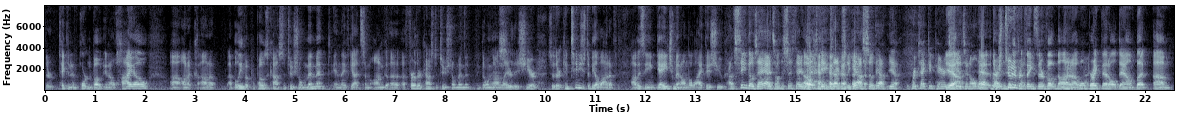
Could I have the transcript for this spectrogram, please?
they're taking an important vote in Ohio uh, on a on a I believe a proposed constitutional amendment, and they've got some on uh, a further constitutional amendment going on later this year. So there continues to be a lot of obviously engagement on the life issue. I've seen those ads on the Cincinnati oh. Reds games actually. Yeah, so that yeah, protecting parents, yeah. kids, and all that. Yeah, there's right? two different things, they're voting on, right, and I won't right. break that all down, but. Um,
